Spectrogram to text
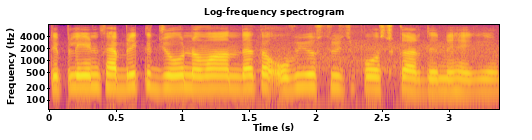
ਤੇ ਪਲੇਨ ਫੈਬਰਿਕ ਜੋ ਨਵਾਂ ਆਂਦਾ ਤਾਂ ਉਹ ਵੀ ਉਸ ਵਿੱਚ ਪੋਸਟ ਕਰ ਦਿੰਨੇ ਹੈਗੇ ਆ।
